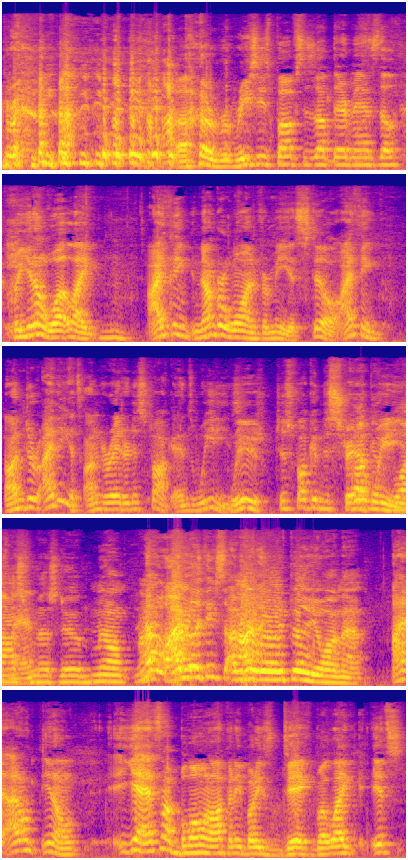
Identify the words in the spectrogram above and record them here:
that one. uh, Reese's Puffs is up there, man. Still, but you know what? Like, I think number one for me is still. I think under. I think it's underrated as fuck, and it's Wheaties. Wheaties. Just fucking just straight up Fucking Wheaties, man. blasphemous, dude. No, No, I, really think so. I, mean, I really feel you on that. I, I don't. You know, yeah, it's not blowing off anybody's dick, but like, it's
